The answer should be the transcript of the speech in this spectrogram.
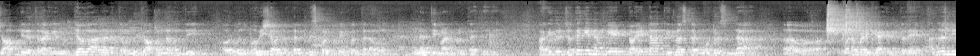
ಜಾಬ್ ನಿರತರಾಗಿ, ಉದ್ಯೋಗ ಆಧಾರಿತ ಒಂದು ಜಾಬನ್ನು ಹೊಂದಿ ಅವರು ಒಂದು ಭವಿಷ್ಯವನ್ನು ಕಲ್ಪಿಸಿಕೊಳ್ಬೇಕು ಅಂತ ನಾವು ವಿನಂತಿ ಮಾಡಿಕೊಳ್ತಾ ಇದ್ದೀವಿ. ಹಾಗಿದ್ರ ಜೊತೆಗೆ ನಮಗೆ ಟೊಯೋಟಾ ಕಿರ್ಲೋಸ್ಕರ್ ಮೋಟರ್ಸಿಂದ ಒಡಂಬಡಿಕೆ ಆಗಿರುತ್ತದೆ. ಅದರಲ್ಲಿ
